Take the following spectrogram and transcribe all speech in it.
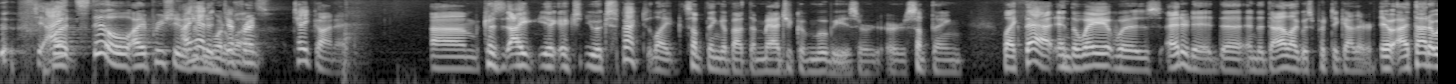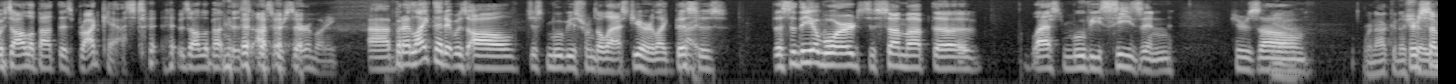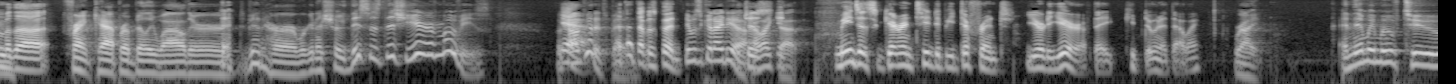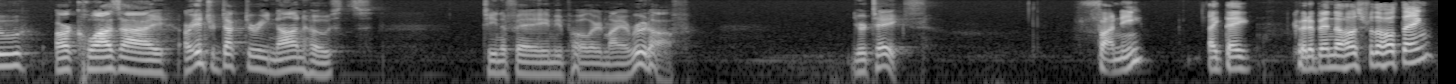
See, But still, I appreciate I had a different take on it. Um, because I you, you expect like something about the magic of movies or or something like that, and the way it was edited uh, and the dialogue was put together, it, I thought it was all about this broadcast. it was all about this Oscar ceremony. Uh, but I like that it was all just movies from the last year. Like this Right. is this is the awards to sum up the last movie season. Here's um We're not going to show some of the Frank Capra, Billy Wilder, Ben Hur. We're going to show you this is this year of movies. Look yeah. how good it's I been. thought that was good. it was a good idea. Which I is- like it- that. means it's guaranteed to be different year to year if they keep doing it that way. Right. And then we move to our quasi, our introductory non-hosts, Tina Fey, Amy Poehler, and Maya Rudolph. Your takes? Funny, like they could have been the host for the whole thing,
